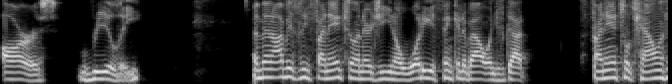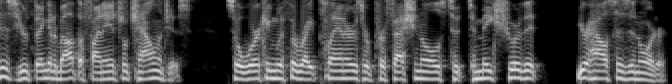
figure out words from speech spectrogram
ours, really. And then obviously financial energy, you know, what are you thinking about when you've got financial challenges? You're thinking about the financial challenges. So working with the right planners or professionals to, to make sure that your house is in order.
